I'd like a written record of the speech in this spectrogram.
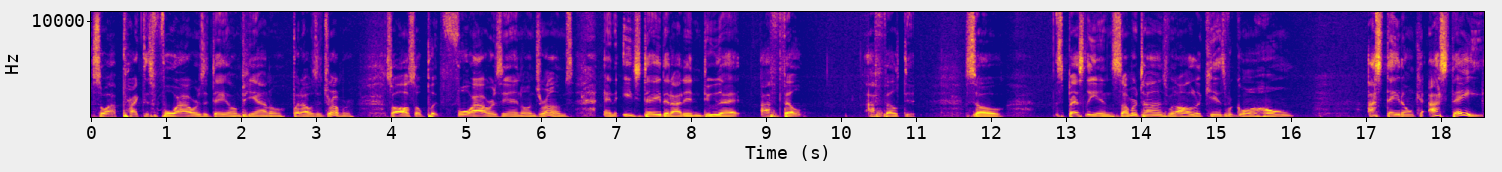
So I practiced four hours a day on piano, but I was a drummer, so I also put four hours in on drums. And each day that I didn't do that, I felt, I felt it. So, especially in summer times when all the kids were going home, I stayed on. I stayed.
